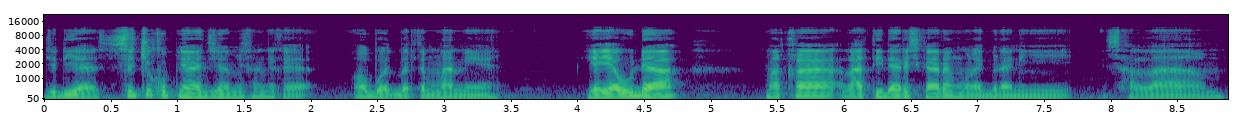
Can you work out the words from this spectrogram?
Jadi ya secukupnya aja misalnya kayak oh buat berteman ya. Ya ya udah. Maka latih dari sekarang mulai berani salam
